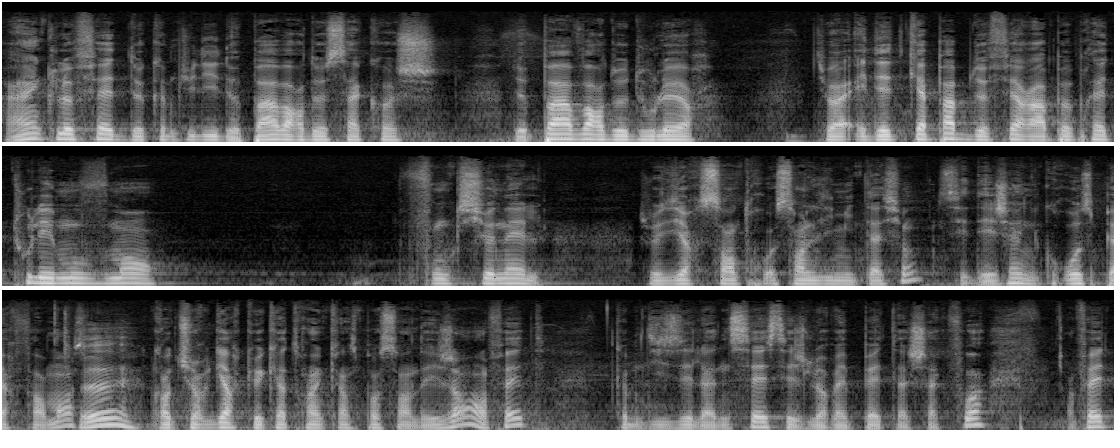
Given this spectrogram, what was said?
Rien que le fait de, comme tu dis, de pas avoir de sacoche, de pas avoir de douleur, tu vois, et d'être capable de faire à peu près tous les mouvements fonctionnels je veux dire, sans, trop, sans limitation, c'est déjà une grosse performance. Ouais. Quand tu regardes que 95% des gens, en fait, comme disait l'ANSES, et je le répète à chaque fois, en fait,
